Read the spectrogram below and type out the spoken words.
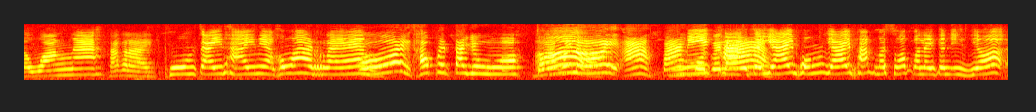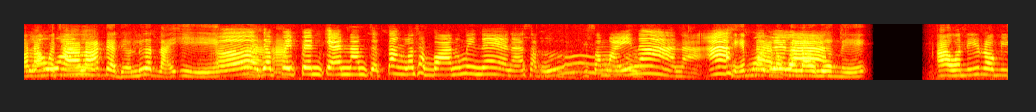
ระวังนะ พักอะไร ภูมิใจไทยเนี่ยเขาว่าแรง โอ้ยเขาเป็นตาอยู่บอกไว้เลยอะไปมีหมดเวลาข่าวจะย้ายพงย้ายพักมาซบอะไรกันอีกเยอะพลังประชารัฐเดี๋ยวเดี๋ยวเลือดไหลอีก เออ จะไปเป็นแกนนำจัดตั้งรัฐบาลก็ไม่แน่นะสมสมัยหน้าน่ะอะเทปหหมน้าดเราเวไปลา เล่าเรื่องนี้ อ่าวันนี้เรามี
